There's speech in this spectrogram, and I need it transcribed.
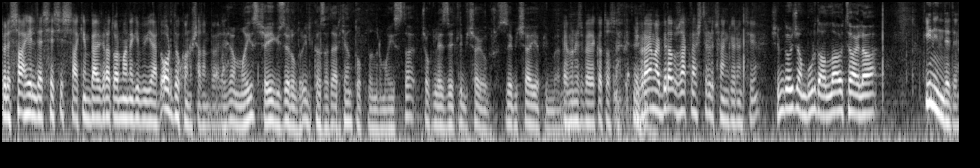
Böyle sahilde sessiz sakin Belgrad Ormanı gibi bir yerde. Orada konuşalım böyle. Hocam Mayıs çayı güzel olur. İlk hasat erken toplanır Mayıs'ta. Çok lezzetli bir çay olur. Size bir çay yapayım ben. Ömrünüz bereket olsun. İbrahim abi biraz uzaklaştır lütfen görüntüyü. Şimdi hocam burada Allahü Teala İnin dedi.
